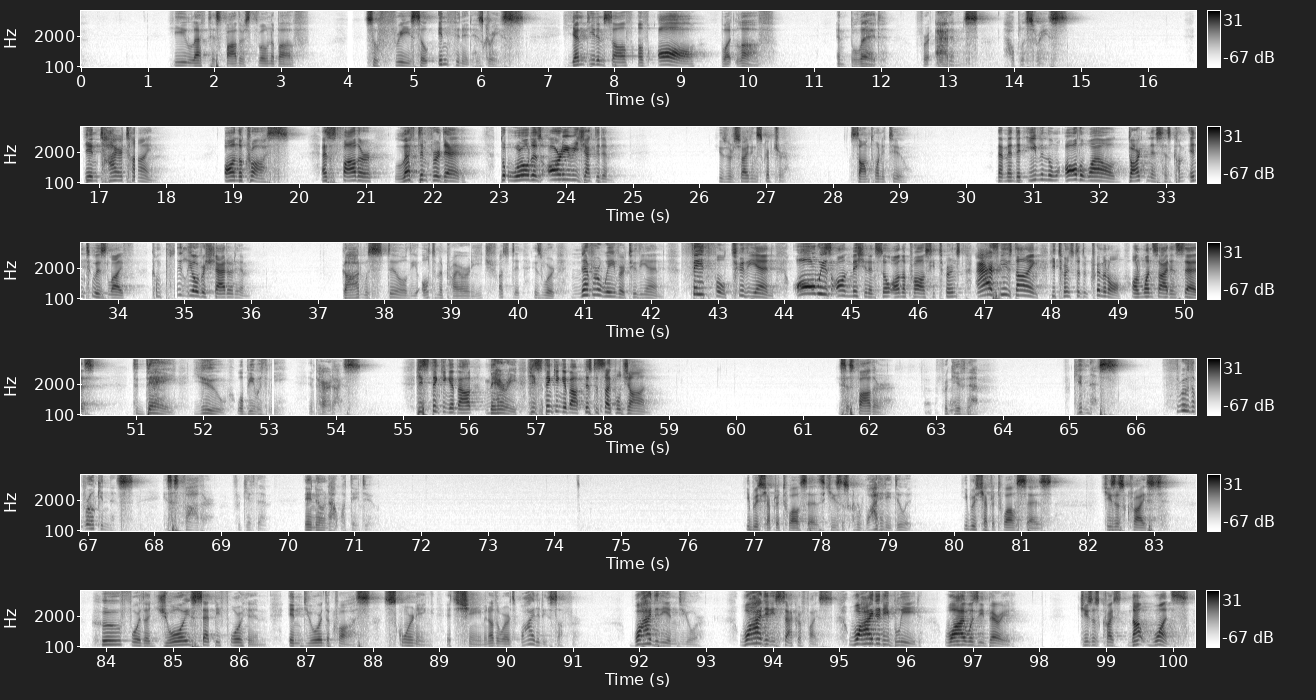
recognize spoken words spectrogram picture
He left his Father's throne above, so free, so infinite his grace. He emptied himself of all but love and bled for Adam's helpless race the entire time on the cross as his father left him for dead. The world has already rejected him. He was reciting scripture, Psalm 22. That meant that even though all the while darkness has come into his life, completely overshadowed him, God was still the ultimate priority. He trusted his word, never wavered to the end, faithful to the end, always on mission. And so on the cross, he turns, as he's dying, he turns to the criminal on one side and says, Today you will be with me in paradise. He's thinking about Mary, he's thinking about his disciple John. He says, Father, forgive them. Forgiveness through the brokenness. He says, Father, forgive them. They know not what they do. Hebrews chapter 12 says, Jesus, I mean, why did he do it? Hebrews chapter 12 says, Jesus Christ, who for the joy set before him endured the cross, scorning its shame. In other words, why did he suffer? Why did he endure? Why did he sacrifice? Why did he bleed? Why was he buried? Jesus Christ, not once,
